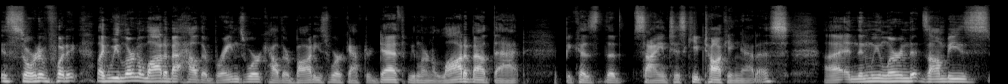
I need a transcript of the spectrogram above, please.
Is sort of what it like we learn a lot about how their brains work, how their bodies work after death. We learn a lot about that because the scientists keep talking at us. Uh, and then we learn that zombies,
